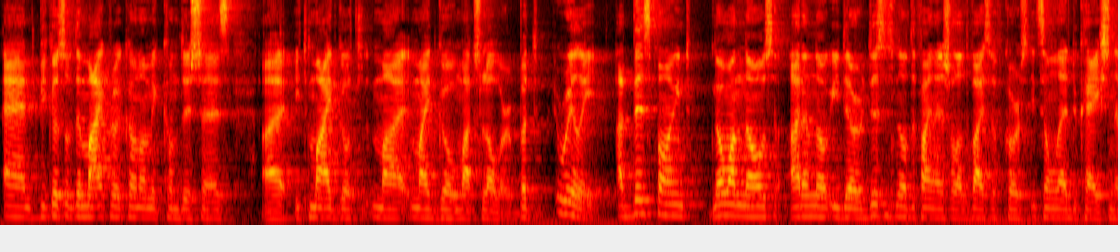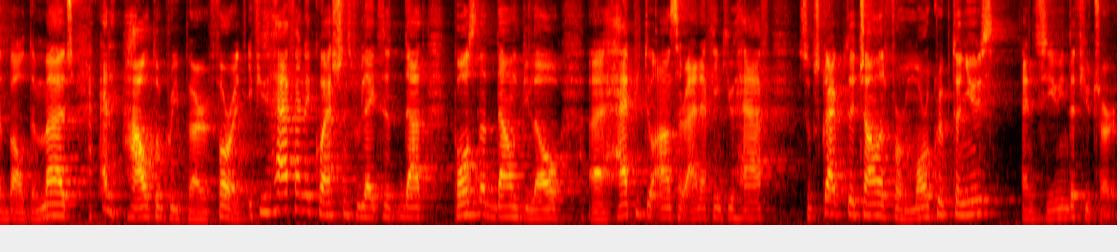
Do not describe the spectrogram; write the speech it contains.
and because of the microeconomic conditions, uh, it might go might, might go much lower. But really, at this point, no one knows. I don't know either. This is not the financial advice, of course. It's only education about the merge and how to prepare for it. If you have any questions related to that, post that down below. Uh, happy to answer anything you have. Subscribe to the channel for more crypto news and see you in the future.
